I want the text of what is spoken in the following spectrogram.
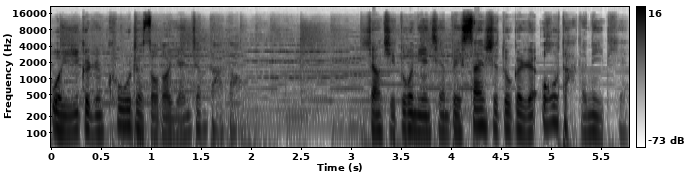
我一个人哭着走到沿江大道，想起多年前被三十多个人殴打的那天，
